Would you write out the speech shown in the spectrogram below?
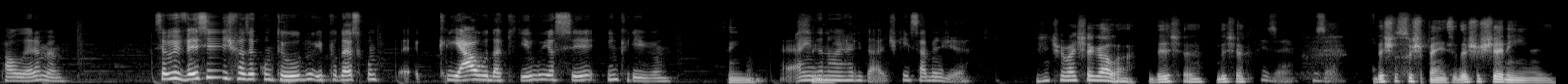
Pauleira mesmo. Se eu vivesse de fazer conteúdo e pudesse é, criar algo daquilo, ia ser incrível. Sim. Ainda sim. não é realidade. Quem sabe um dia. A gente vai chegar lá. Deixa, deixa. Pois é, pois é. Deixa o suspense, deixa o cheirinho aí.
